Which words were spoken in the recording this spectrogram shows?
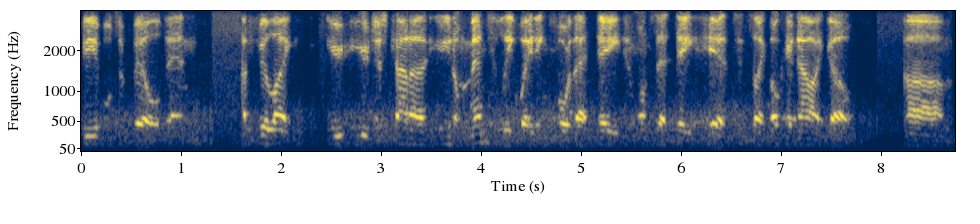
be able to build, and I feel like you you're just kind of, you know, mentally waiting for that date, and once that date hits, it's like, okay, now I go. Um,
